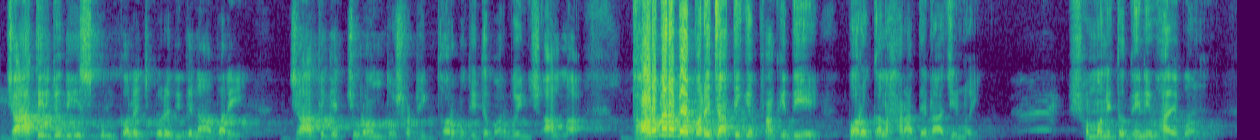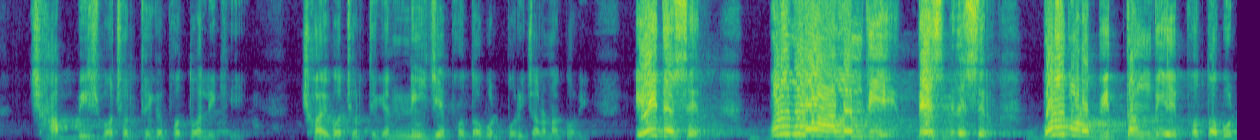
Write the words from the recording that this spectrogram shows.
জাতির যদি স্কুল, কলেজ করে দিতে না পারি, জাতিকে চূড়ান্ত সঠিক ধর্ম দিতে পারব ইনশাল্লাহ ধর্মের ব্যাপারে জাতিকে ফাঁকি দিয়ে পরকাল হারাতে রাজি নই। সম্মানিত দিনী ভাই বোন ২৬ বছর থেকে ফতোয়া লিখি, ছয় বছর থেকে নিজে ফতোয়া বোর্ড পরিচালনা করি। এই দেশের বড় বড় আলেম দিয়ে, দেশ বিদেশের বড় বড় বিদ্যান দিয়ে ফতোয়া বোর্ড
